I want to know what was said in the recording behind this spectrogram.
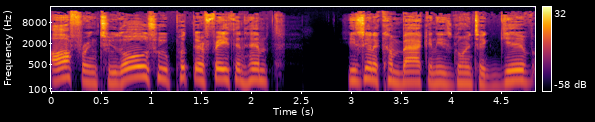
offering to those who put their faith in him, he's going to come back and he's going to give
